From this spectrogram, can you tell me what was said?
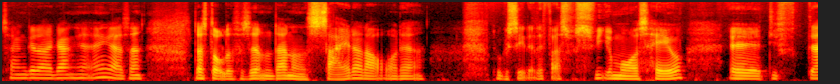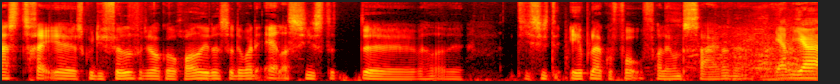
tanke, der er i gang her. Ikke? Altså, der står lidt for eksempel, der er noget cider derovre der. Du kan se, der det er faktisk for svigermors have. Øh, de, deres træ øh, skulle de fælde, fordi der var gået rød i det, så det var det aller sidste, øh, hvad hedder det, de sidste æbler, jeg kunne få for at lave en cider der. Jamen, jeg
